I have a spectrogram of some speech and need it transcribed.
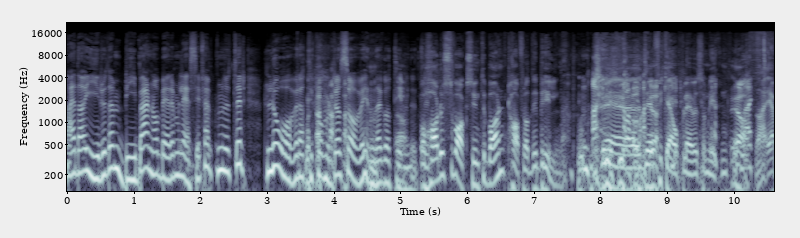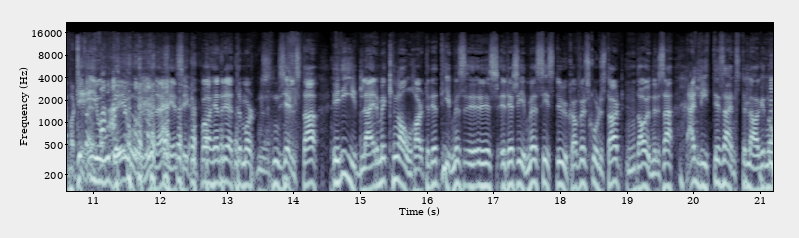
Nei, da gir du dem bibelen og ber dem lese i 15 minutter. Lover at de kommer til å sove innen det har gått 10 Og minutter. har du svaksynte barn, ta fra de brillene. Det, det fikk jeg oppleve som liten. Ja. Nei, jeg bare Det, jo, det gjorde du, det er jeg helt sikker på. Henriette Mortensen Kjelstad. Ridleir med knallhardt regime siste uka før skolestart. Da undrer det seg. Det er litt i seineste laget nå,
